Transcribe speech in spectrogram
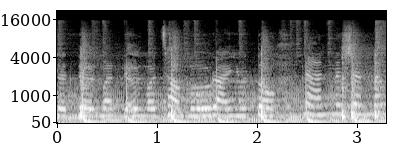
จะเดินมาเดินมาทำอะไรอยู่ตรงนั้นนะฉันนั่ง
